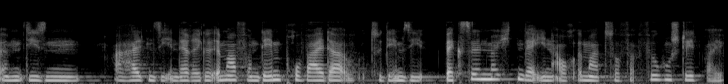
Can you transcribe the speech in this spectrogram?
Ähm, diesen erhalten Sie in der Regel immer von dem Provider, zu dem Sie wechseln möchten, der Ihnen auch immer zur Verfügung steht bei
